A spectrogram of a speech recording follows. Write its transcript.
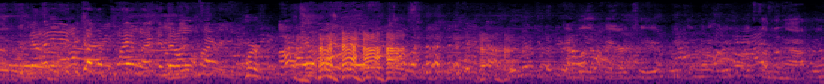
literally. Then I need to become a pilot, and then I'll hire you. Perfect. We'll make it a family affair too. We can, make- we can make something happen.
